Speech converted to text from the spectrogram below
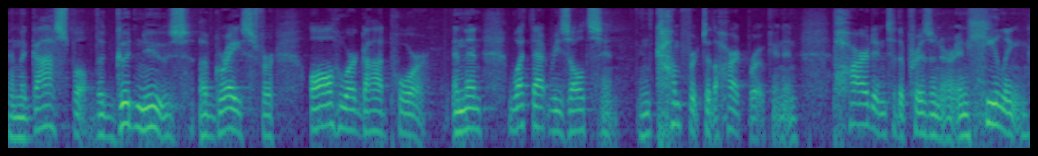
and the gospel, the good news of grace for all who are God poor. And then what that results in in comfort to the heartbroken, and pardon to the prisoner, and healing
